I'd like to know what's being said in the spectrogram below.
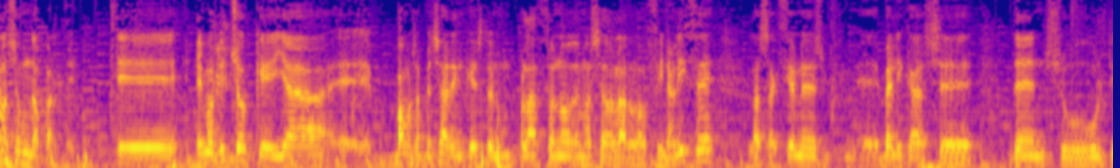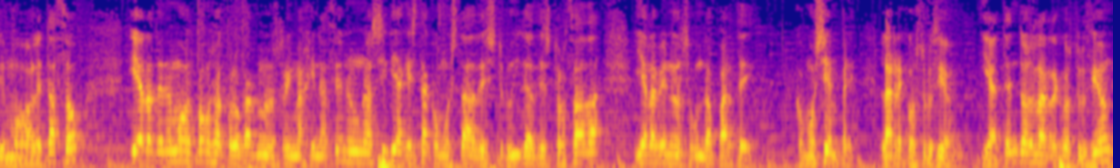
Con la segunda parte. Eh, hemos dicho que ya eh, vamos a pensar en que esto en un plazo no demasiado largo finalice, las acciones eh, bélicas den su último aletazo y ahora tenemos, vamos a colocar nuestra imaginación en una Siria que está como está, destruida, destrozada y ahora viene la segunda parte, como siempre, la reconstrucción. Y atentos a la reconstrucción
